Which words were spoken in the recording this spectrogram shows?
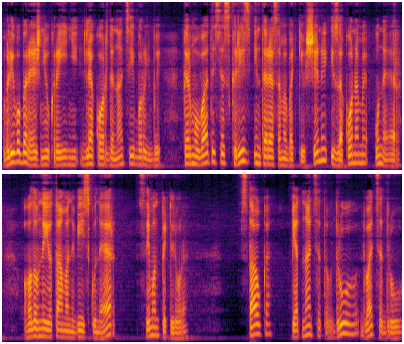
в лівобережній Україні для координації боротьби, кермуватися скрізь інтересами Батьківщини і законами УНР, головний отаман військ УНР Симон Петлюра. Ставка 15.02.22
